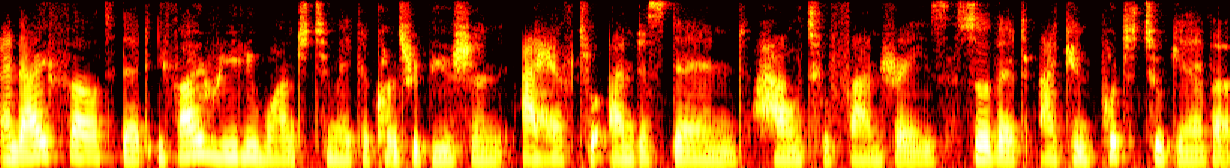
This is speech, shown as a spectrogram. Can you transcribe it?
And I felt that if I really want to make a contribution, I have to understand how to fundraise so that I can put together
